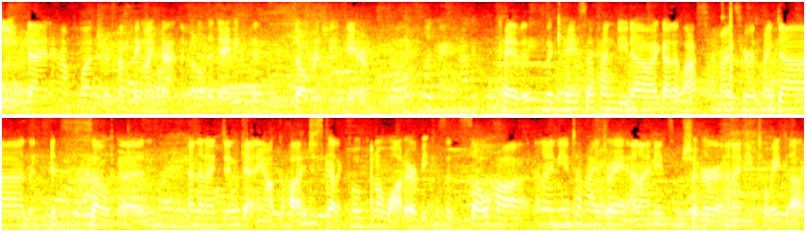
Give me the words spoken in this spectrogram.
eat then, have lunch or something like that in the middle of the day because it's so much easier. Okay, this is the queso fundido. I got it last time I was here with my dad. It's so good. And then I didn't get any alcohol. I just got a Coke and a water because it's so hot and I need to hydrate and I need some sugar and I need to wake up.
